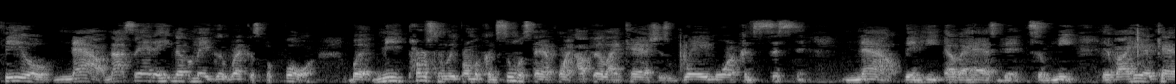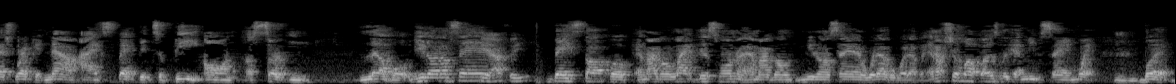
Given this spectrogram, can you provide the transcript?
feel now, not saying that he never made good records before, but me personally, from a consumer standpoint, I feel like Cash is way more consistent now than he ever has been to me. If I hear a Cash record now, I expect it to be on a certain level. You know what I'm saying? Yeah, I feel you. based off of am I gonna like this one or am I gonna you know what I'm saying whatever whatever and I'm sure motherfuckers look at me the same way Mhm. but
